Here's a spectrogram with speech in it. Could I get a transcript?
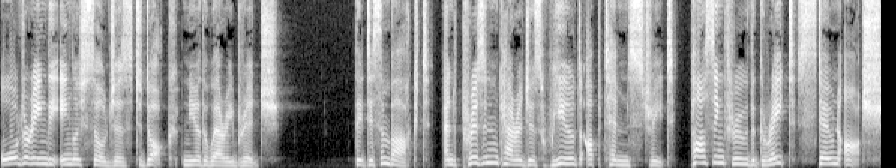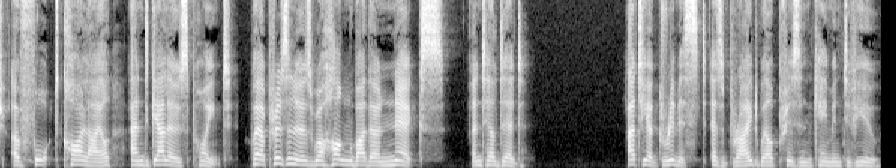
ordering the English soldiers to dock near the wherry bridge. They disembarked, and prison carriages wheeled up Thames Street, passing through the great stone arch of Fort Carlisle and Gallows Point, where prisoners were hung by their necks until dead. Atia grimaced as Bridewell Prison came into view.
